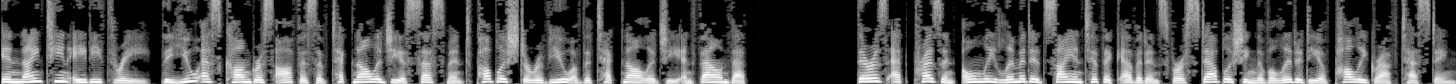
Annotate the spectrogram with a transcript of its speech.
In 1983, the U.S. Congress Office of Technology Assessment published a review of the technology and found that there is at present only limited scientific evidence for establishing the validity of polygraph testing.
